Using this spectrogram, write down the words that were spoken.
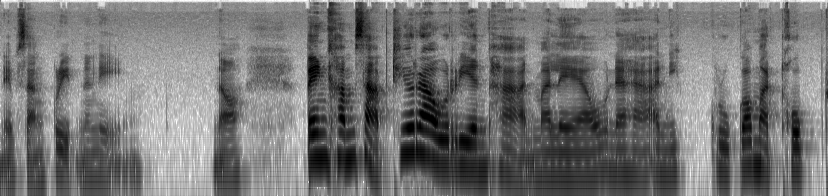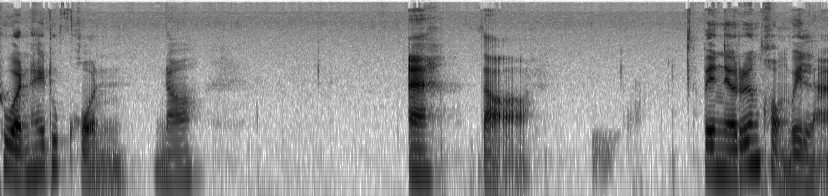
ในภาษาอังกฤษนั่นเองเนาะ เป็นคำศัพท์ที่เราเรียนผ่านมาแล้วนะคะ อันนี้ครูก็มาทบทวนให้ทุกคนเนาะ อะ ต่อ เป็นในเรื่องของเวลา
